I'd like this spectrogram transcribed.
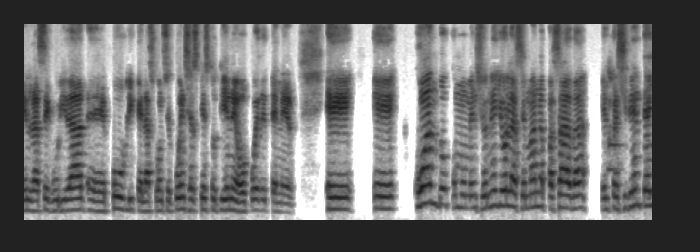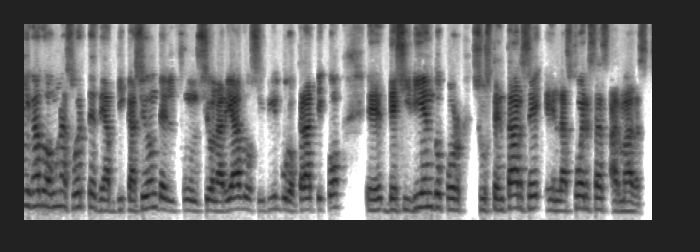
en la seguridad eh, pública y las consecuencias que esto tiene o puede tener. Eh, eh, cuando, como mencioné yo la semana pasada, el presidente ha llegado a una suerte de abdicación del funcionariado civil burocrático, decidiendo por sustentarse en las Fuerzas Armadas.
